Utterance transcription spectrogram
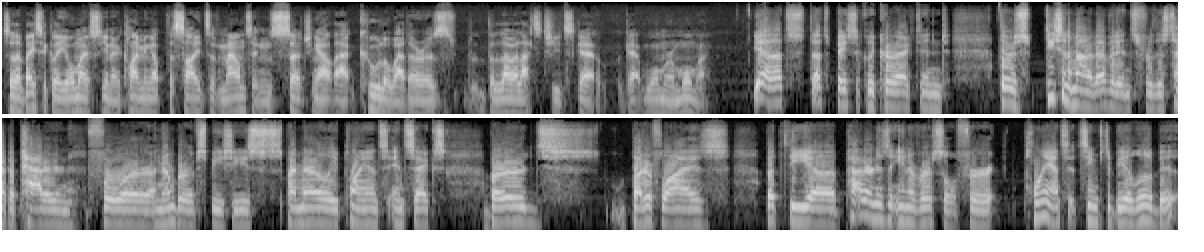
So they're basically almost, you know, climbing up the sides of mountains, searching out that cooler weather as the lower latitudes get get warmer and warmer. Yeah, that's that's basically correct, and there's decent amount of evidence for this type of pattern for a number of species, primarily plants, insects, birds, butterflies. But the uh, pattern isn't universal. For plants, it seems to be a little bit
